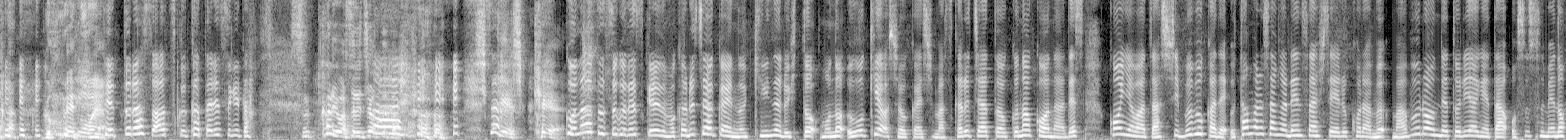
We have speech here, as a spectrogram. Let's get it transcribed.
ごめんごめん。テッドラスト熱く語りすぎた。すっかり忘れちゃってた、しけしけ。この後すぐですけれどもカルチャー界の気になる人物動きを紹介します。カルチャートークのコーナーです。今夜は雑誌ブブカで歌丸さんが連載しているコラムマブロンで取り上げたおすすめの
